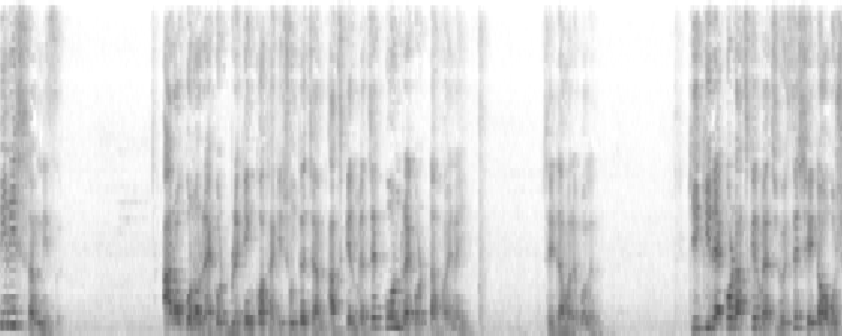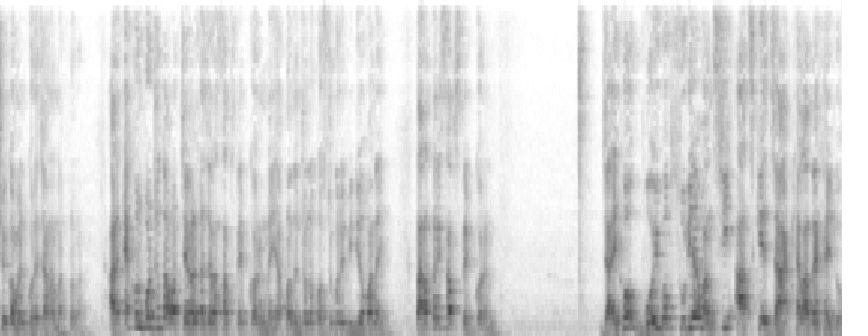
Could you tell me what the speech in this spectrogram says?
তিরিশ রান নিছে। আরও কোনো রেকর্ড ব্রেকিং কথা কি শুনতে চান? আজকের ম্যাচে কোন রেকর্ডটা হয় নাই? সেটা আমারে বলেন। কি কি রেকর্ড আজকের ম্যাচে হয়েছে সেটা অবশ্যই কমেন্ট করে জানান আপনারা। আর এখন পর্যন্ত আমার চ্যানেলটা যারা সাবস্ক্রাইব করেন নাই, আপনাদের জন্য কষ্ট করে ভিডিও বানাই, তাড়াতাড়ি সাবস্ক্রাইব করেন। যাই হোক বৈভব সূর্যবংশী আজকে যা খেলা দেখাইলো,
